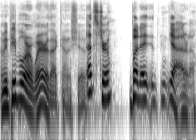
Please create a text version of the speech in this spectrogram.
I mean, people are aware of that kind of shit. That's true, but it, it- yeah, I don't know.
